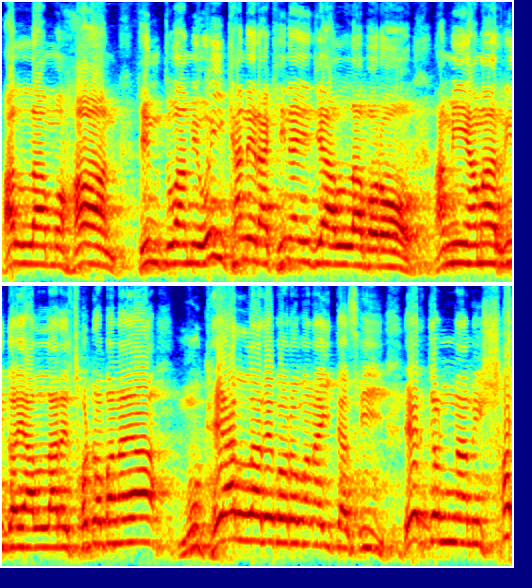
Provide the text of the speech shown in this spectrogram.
আল্লাহ মহান। কিন্তু আমি ওইখানে রাখি নাই যে আল্লাহ বড়। আমি আমার হৃদয়ে আল্লাহরে ছোট বানায়া, মুখে আল্লাহরে বড় বানাইতাছি। এর জন্য আমি সব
